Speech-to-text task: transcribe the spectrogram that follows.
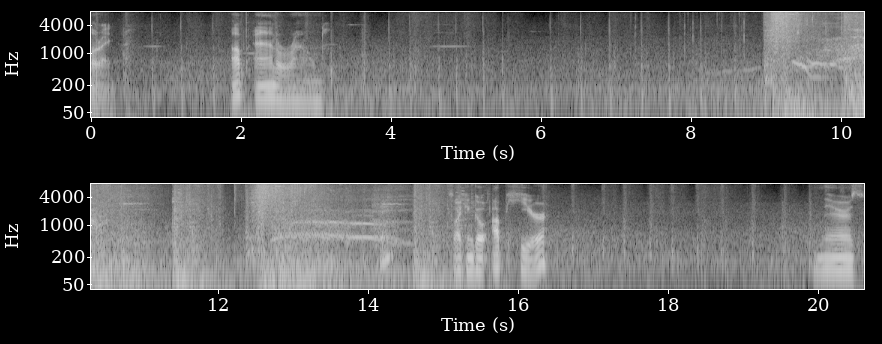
All right. Up and around. Okay. So I can go up here. There's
